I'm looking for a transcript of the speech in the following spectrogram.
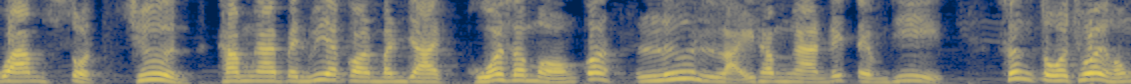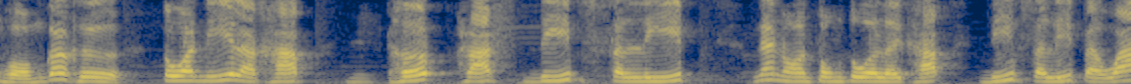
ความสดชื่นทำงานเป็นวิทยากรบรรยาย หัวสมองก็ลื่นไหลทำงานได้เต็มที่ ซึ่งตัวช่วยของผมก็คือ ตัวนี้แหละครับ Herb Plus Deep Sleep แน่นอนตรงตัวเลยครับ Deep Sleep แปลว่า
